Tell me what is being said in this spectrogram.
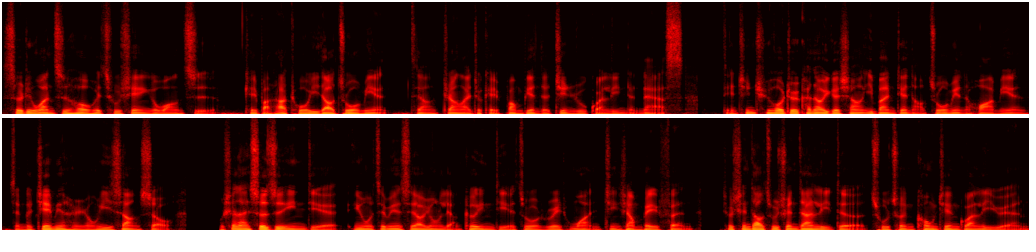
设定完之后会出现一个网址，可以把它拖移到桌面，这样将来就可以方便的进入管理你的 NAS。点进去后就会看到一个像一般电脑桌面的画面，整个界面很容易上手。我先来设置硬碟，因为我这边是要用两颗硬碟做 RAID one 镜像备份，就先到主选单里的储存空间管理员，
